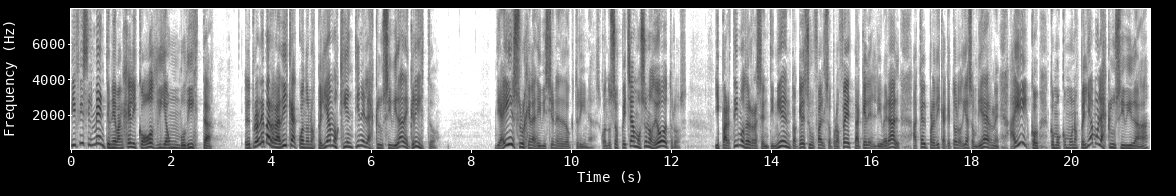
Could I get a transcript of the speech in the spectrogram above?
Difícilmente un evangélico odia a un budista el problema radica cuando nos peleamos quién tiene la exclusividad de Cristo. De ahí surgen las divisiones de doctrinas, cuando sospechamos unos de otros y partimos del resentimiento, aquel es un falso profeta, aquel es liberal, aquel predica que todos los días son viernes. Ahí, como, como, nos peleamos la exclusividad,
